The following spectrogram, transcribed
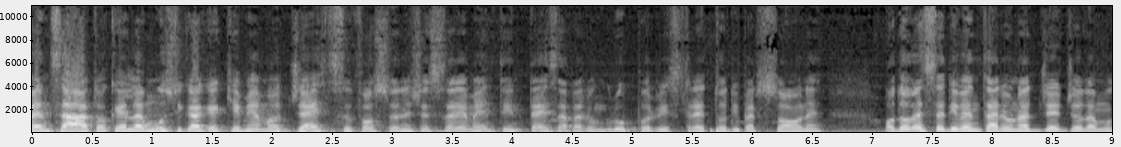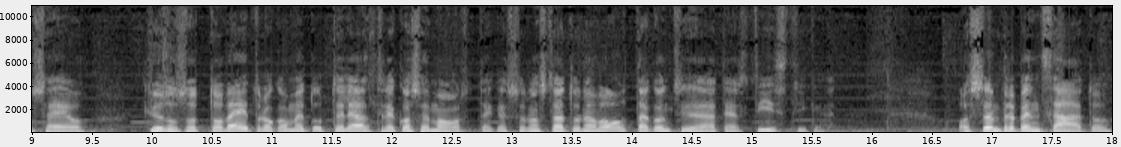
pensato che la musica che chiamiamo jazz fosse necessariamente intesa per un gruppo ristretto di persone o dovesse diventare un aggeggio da museo, chiuso sotto vetro come tutte le altre cose morte che sono state una volta considerate artistiche. Ho sempre pensato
